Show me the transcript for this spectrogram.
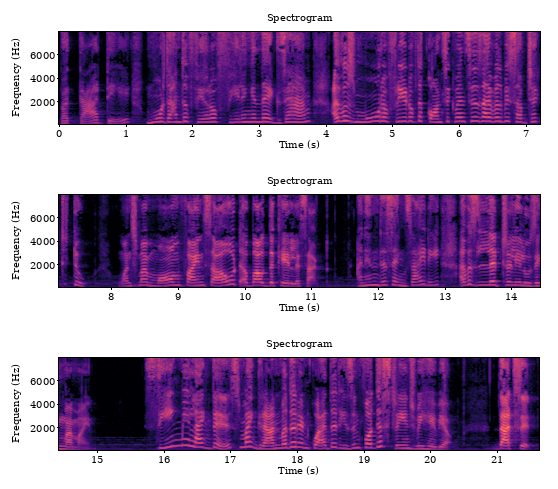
But that day, more than the fear of failing in the exam, I was more afraid of the consequences I will be subjected to once my mom finds out about the careless act and in this anxiety, I was literally losing my mind. Seeing me like this, my grandmother inquired the reason for this strange behavior. That's it.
